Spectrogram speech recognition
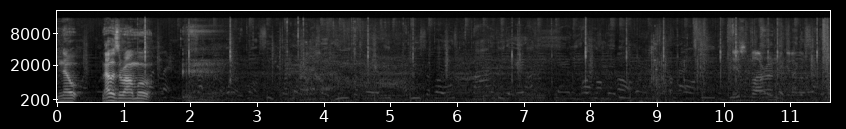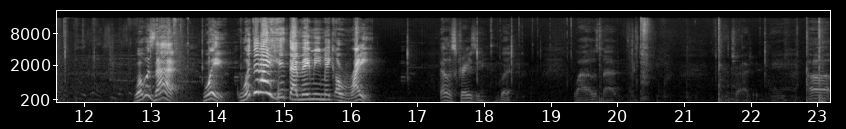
Nope. That was the wrong move. What was that? Wait, what did I hit that made me make a right? That was crazy, but wow, that was bad. Tragic. man. Uh,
